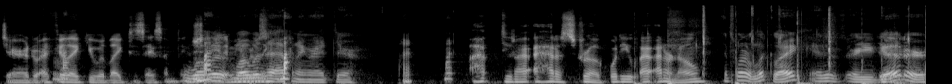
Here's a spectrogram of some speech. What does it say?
Jared, I feel like you would like to say something. What, was, what was really- happening right there? I, dude, I, I had a stroke. What do you? I, I don't know. That's what it looked like. It is, are you good or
